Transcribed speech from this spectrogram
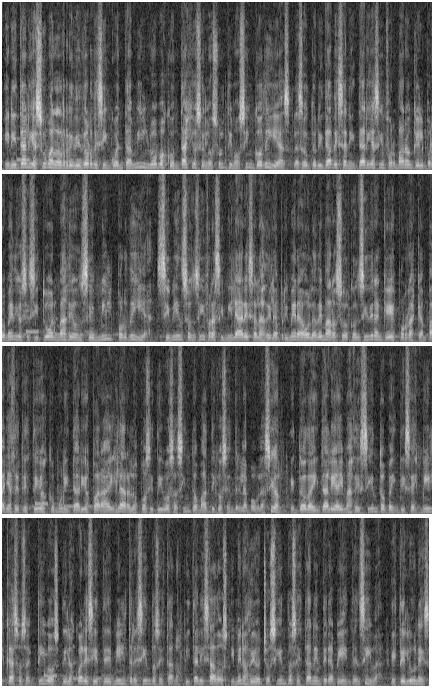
En Italia suman alrededor de 50.000 nuevos contagios en los últimos cinco días. Las autoridades sanitarias informaron que el promedio se situó en más de 11.000 por día. Si bien son cifras similares a las de la primera ola de marzo, consideran que es por las campañas de testeos comunitarios para aislar a los positivos asintomáticos entre la población. En toda Italia hay más de 126.000 casos activos, de los cuales 7.300 están hospitalizados y menos de 800 están en terapia intensiva. Este lunes,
